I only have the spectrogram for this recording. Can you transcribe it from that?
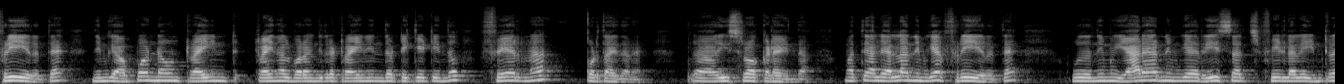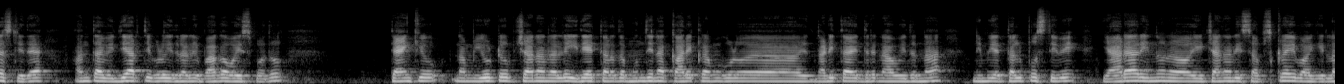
ಫ್ರೀ ಇರುತ್ತೆ. ನಿಮಗೆ ಅಪ್ ಆ್ಯಂಡ್ ಡೌನ್ ಟ್ರೈನ್ ಟ್ರೈನಲ್ಲಿ ಬರೋಂಗಿದ್ರೆ ಟ್ರೈನಿಂದು ಟಿಕೆಟಿಂದು ಫೇರ್ನ ಕೊಡ್ತಾ ಇದ್ದಾರೆ ಇಸ್ರೋ ಕಡೆಯಿಂದ. ಮತ್ತು ಅಲ್ಲಿ ಎಲ್ಲ ನಿಮಗೆ ಫ್ರೀ ಇರುತ್ತೆ. ನಿಮಗೆ ಯಾರ್ಯಾರು ನಿಮಗೆ ರಿಸರ್ಚ್ ಫೀಲ್ಡಲ್ಲಿ ಇಂಟ್ರೆಸ್ಟ್ ಇದೆ ಅಂಥ ವಿದ್ಯಾರ್ಥಿಗಳು ಇದರಲ್ಲಿ ಭಾಗವಹಿಸ್ಬೋದು. ಥ್ಯಾಂಕ್ ಯು ನಮ್ಮ ಯೂಟ್ಯೂಬ್ ಚಾನಲಲ್ಲಿ ಇದೇ ಥರದ ಮುಂದಿನ ಕಾರ್ಯಕ್ರಮಗಳು ನಡೀತಾ ಇದ್ದರೆ ನಾವು ಇದನ್ನು ನಿಮಗೆ ತಲುಪಿಸ್ತೀವಿ. ಯಾರ್ಯಾರು ಇನ್ನೂ ಈ ಚಾನಲಿಗೆ ಸಬ್ಸ್ಕ್ರೈಬ್ ಆಗಿಲ್ಲ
